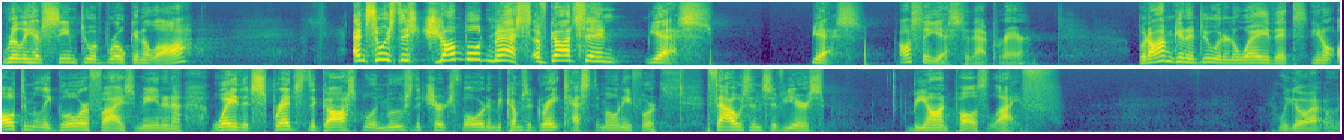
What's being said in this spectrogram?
really have seemed to have broken a law. And so it's this jumbled mess of God saying, Yes, yes, I'll say yes to that prayer. But I'm going to do it in a way that, you know, ultimately glorifies me and in a way that spreads the gospel and moves the church forward and becomes a great testimony for thousands of years beyond Paul's life. We go,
